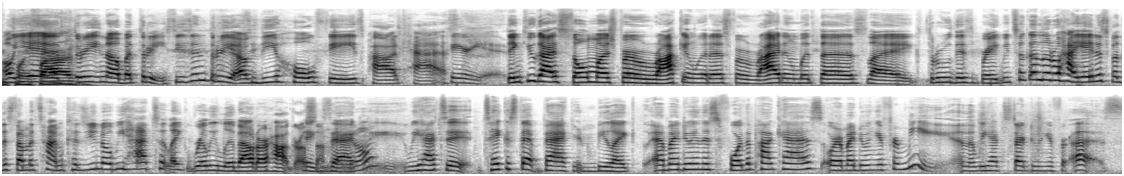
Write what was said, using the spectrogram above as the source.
Oh 3.5. yeah, three. No, but three. Season three of the Hoe Phase podcast. Period. Thank you guys so much for rocking with us, for riding with us, like through this break. We took a little hiatus for the summertime because you know we had to like really live out our hot girl summer. Exactly. We had to take a step back and be like, am I doing this for the podcast or am I doing it for me? And then we had to start doing it for us.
